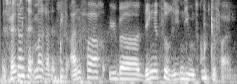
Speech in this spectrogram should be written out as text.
es fällt uns ja immer relativ einfach, über Dinge zu reden, die uns gut gefallen.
